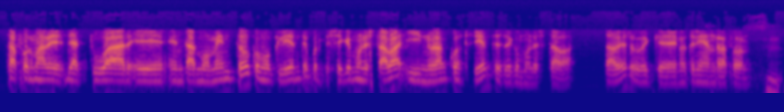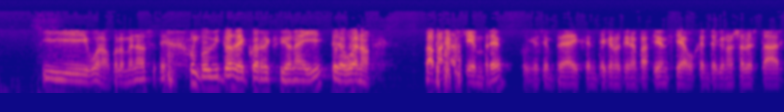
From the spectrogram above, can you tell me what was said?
esta forma de, actuar eh, en tal momento como cliente porque sé que molestaba y no eran conscientes de que molestaba sabes o de que no tenían razón. Mm. y bueno por lo menos un poquito de corrección ahí pero bueno va a pasar siempre, porque siempre hay gente que no tiene paciencia o gente que no sabe estar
